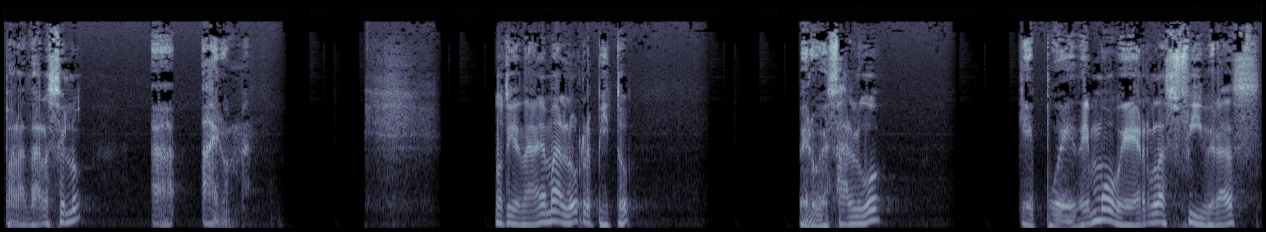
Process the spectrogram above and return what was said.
para dárselo a Iron Man. No tiene nada de malo, repito, pero es algo que puede mover las fibras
